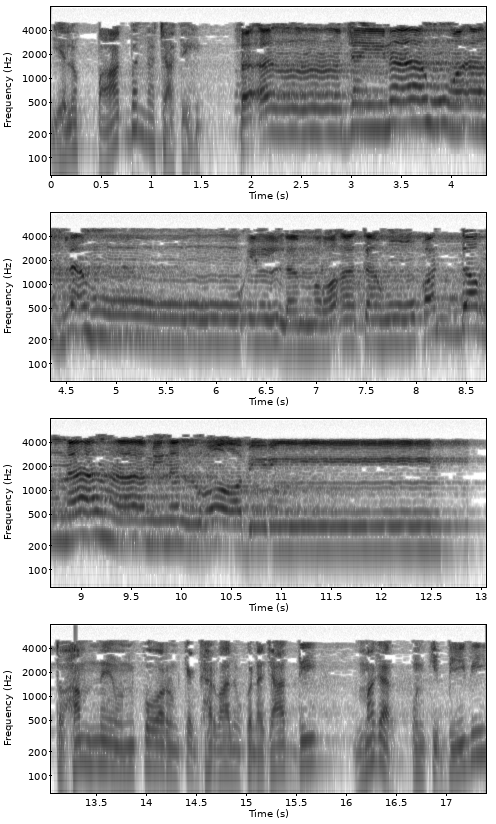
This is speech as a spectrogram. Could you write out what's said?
یہ لوگ پاک بننا چاہتے ہیں۔ فأنجيناه وأهله إلا امرأته قدرناها من الغابرين۔ تو ہم نے ان کو اور ان کے گھر والوں کو نجات دی مگر ان کی بیوی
